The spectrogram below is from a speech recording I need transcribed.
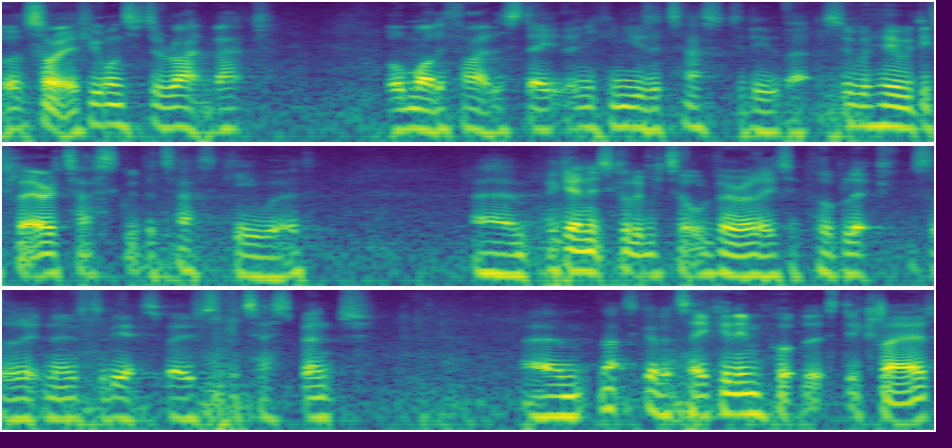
well, sorry, if you wanted to write back or modify the state, then you can use a task to do that. So we're here we declare a task with the task keyword. Um, again, it's got to be told Verilator public so that it knows to be exposed to the test bench. Um, that's going to take an input that's declared,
